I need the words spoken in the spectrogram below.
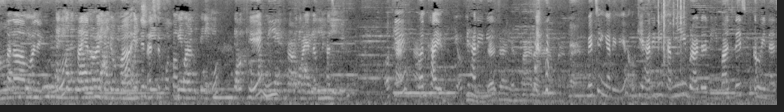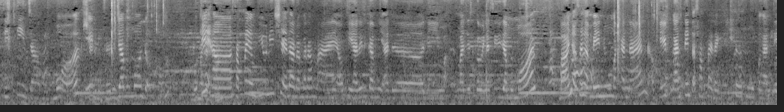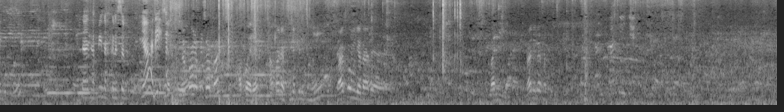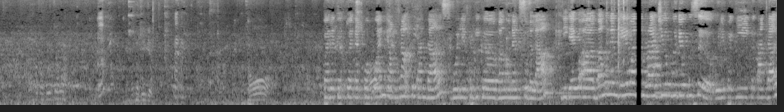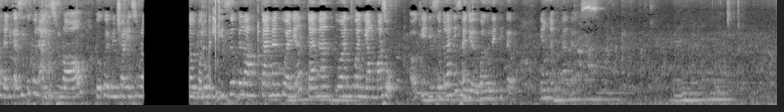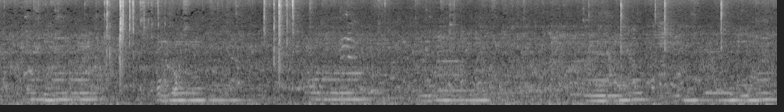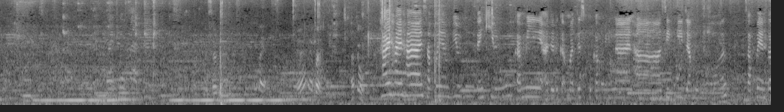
Assalamualaikum. Saya Aini Juma, ejen aiskrim potong Kuala Lumpur. Okey, ni uh, my lovely husband. Okey, Tuan Khairi. Okey, hari ni jangan marah. matching hari ni ya. Okey, hari ni kami berada di Majlis Perkahwinan Siti Jamu Mall, okey. jamumall.com. Okey, uh, siapa yang view ni share lah ramai-ramai. Okey, hari ni kami ada di Ma- Majlis Perkahwinan Siti Jamu Mall. Banyak sangat menu makanan. Okey, pengantin tak sampai lagi. Kita tunggu pengantin dulu. Dan tapi dah kena sebut. Ya, adik nak Siapa nak pisau apa? Apa dia? Apa dah pilih-pilih sini? Jagung je tak ada. Vanilla. Mana lah satu? Potong tujuh lah. Hmm? Pada tuan-tuan dan puan-puan yang nak ke tandas boleh pergi ke bangunan sebelah. Di dewa, uh, bangunan Dewan Raja Muda Musa. Boleh pergi ke tandas dan dekat situ pun ada surau. Tuan-tuan mencari surau. Di sebelah kanan tuan ya kanan tuan-tuan yang masuk. Okey di sebelah ni saja bangunan kita yang nak ke tandas Oh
